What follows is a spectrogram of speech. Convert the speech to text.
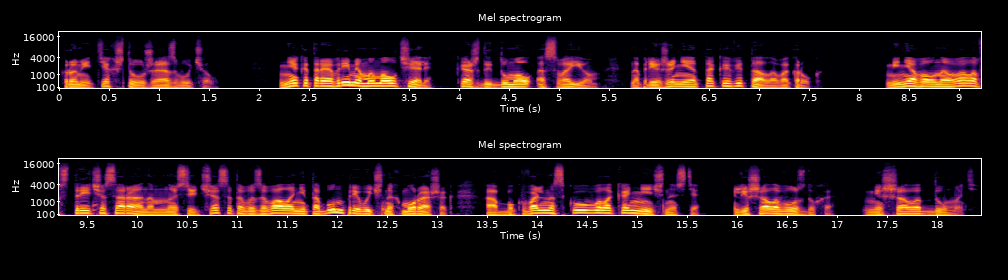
кроме тех, что уже озвучил. Некоторое время мы молчали, Каждый думал о своем, напряжение так и витало вокруг. Меня волновала встреча с Араном, но сейчас это вызывало не табун привычных мурашек, а буквально сковывало конечности, лишало воздуха, мешало думать.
